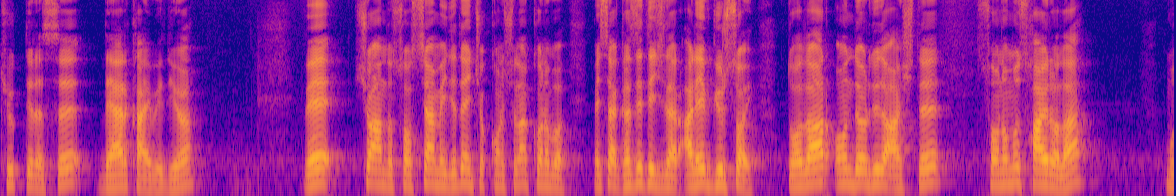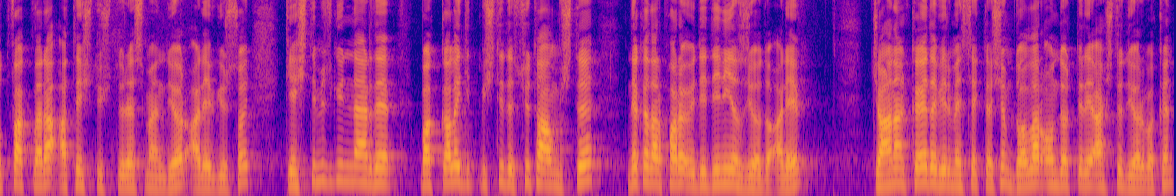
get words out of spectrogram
Türk lirası değer kaybediyor. Ve şu anda sosyal medyada en çok konuşulan konu bu. Mesela gazeteciler Alev Gürsoy dolar 14'ü de aştı. Sonumuz hayrola. Mutfaklara ateş düştü resmen diyor Alev Gürsoy. Geçtiğimiz günlerde bakkala gitmişti de süt almıştı. Ne kadar para ödediğini yazıyordu Alev. Canan Kaya da bir meslektaşım. Dolar 14 lirayı aştı diyor bakın.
